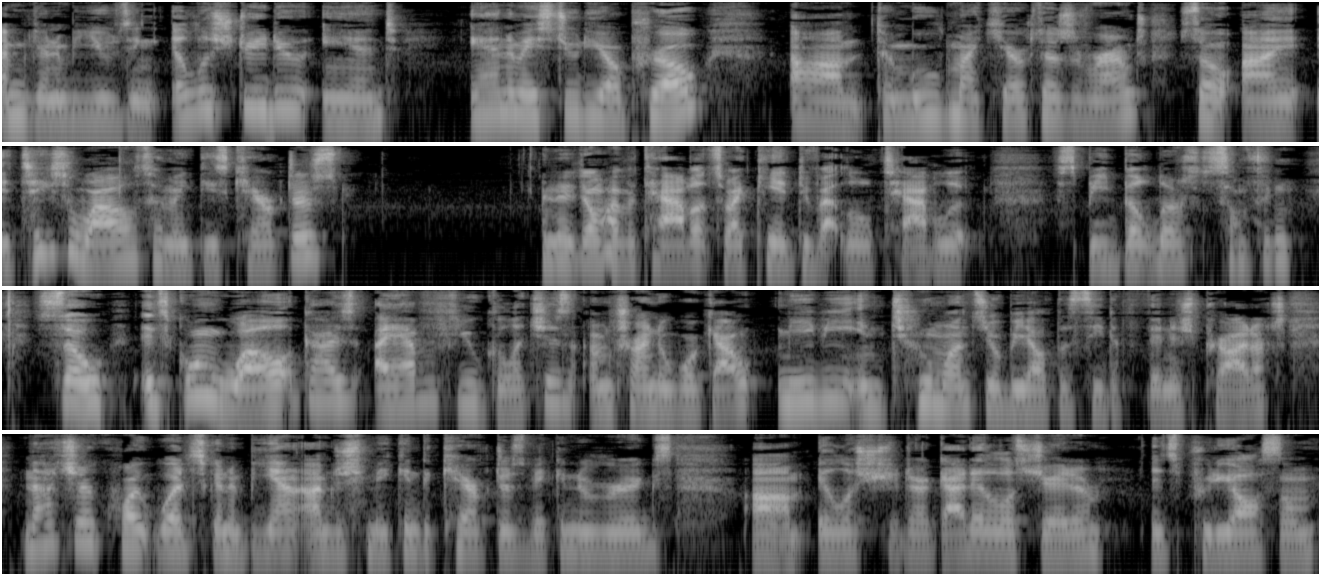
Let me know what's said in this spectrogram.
I'm going to be using Illustrator and Anime Studio Pro um, to move my characters around. So I it takes a while to make these characters, and I don't have a tablet, so I can't do that little tablet speed builder or something. So it's going well, guys. I have a few glitches I'm trying to work out. Maybe in two months you'll be able to see the finished product. Not sure quite what it's gonna be on. I'm just making the characters, making the rigs. Um, Illustrator, got Illustrator. It's pretty awesome.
